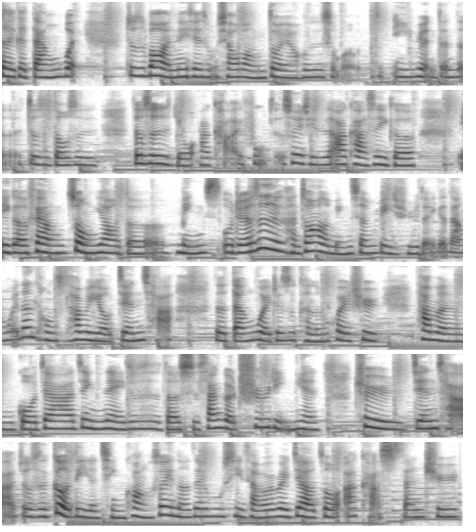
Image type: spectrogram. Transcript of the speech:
的一个单位，就是包含那些什么消防队啊，或者什么医院等等的，就是都是都是由阿卡来负责。所以其实阿卡是一个一个非常重要的民，我觉得是很重要的民生必须的一个单位。但同时他们也有监察的单位，就是可能会去他们国家境内就是的十三个区里面去监察，就是各地的情况。所以呢，这部戏才会被叫做阿卡十三区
